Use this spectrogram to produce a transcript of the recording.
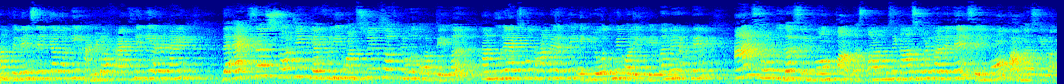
हम female silk क्या करती है hundred of eggs देती है at a time. The eggs are sorted carefully on strips of paper हम पूरे एड्स को कहाँ पे रखते हैं? एक क्लोथ में और एक पेपर में रखते हैं। And sold to the farmers और हम उसे कहाँ सोल्ड कर देते हैं? सिल्फॉर्म फार्मर्स के पास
